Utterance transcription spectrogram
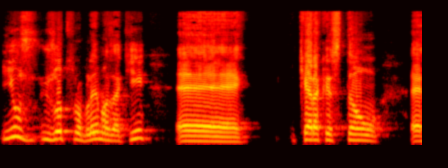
e os, os outros problemas aqui é, que era a questão é,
